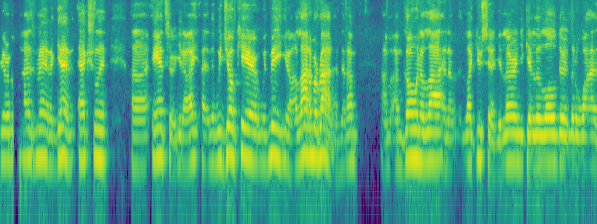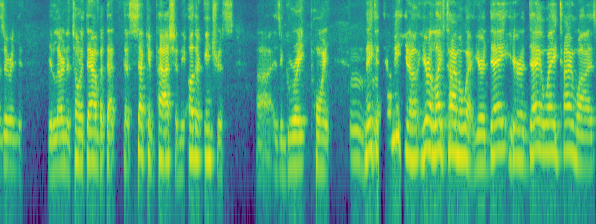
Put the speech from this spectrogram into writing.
You're a wise man. Again, excellent uh, answer. You know, I, I, we joke here with me. You know, a lot of Murata that I'm I'm, I'm going a lot, and I, like you said, you learn, you get a little older, a little wiser, and you you learn to tone it down. But that that second passion, the other interests, uh, is a great point. Mm-hmm. Nathan, tell me, you know, you're a lifetime away. You're a day, you're a day away time wise,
